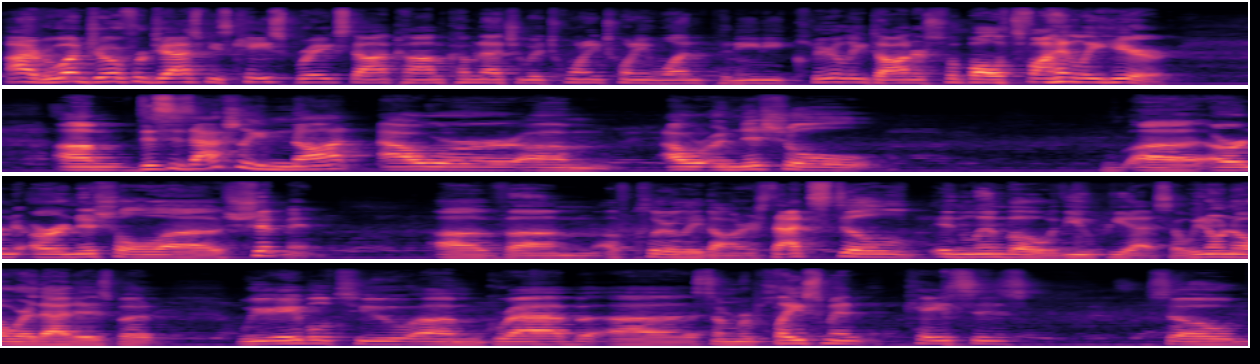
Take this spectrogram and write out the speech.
Hi, everyone. Joe for jaspyscasebreaks.com coming at you with 2021 Panini Clearly Donruss football. It's finally here. Um, this is actually not our um, our initial uh, our, our initial uh, shipment of um, of Clearly Donruss. That's still in limbo with UPS, so we don't know where that is. But we were able to um, grab uh, some replacement cases. So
